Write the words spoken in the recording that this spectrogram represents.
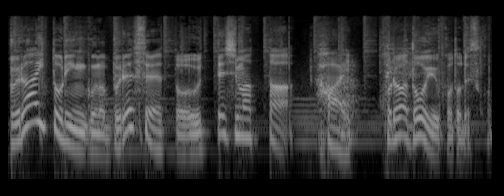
ブライトリングのブレスレットを売ってしまった。はい。これはどういうことですか？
